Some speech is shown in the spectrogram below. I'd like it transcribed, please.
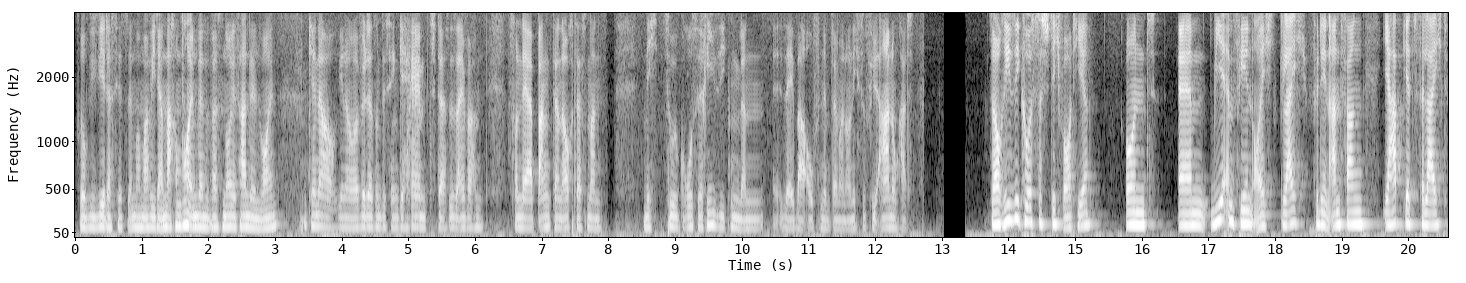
So wie wir das jetzt immer mal wieder machen wollen, wenn wir was Neues handeln wollen. Genau, genau. Man wird da so ein bisschen gehemmt. Das ist einfach von der Bank dann auch, dass man nicht zu große Risiken dann selber aufnimmt, wenn man auch nicht so viel Ahnung hat. So, Risiko ist das Stichwort hier. Und ähm, wir empfehlen euch gleich für den Anfang, ihr habt jetzt vielleicht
